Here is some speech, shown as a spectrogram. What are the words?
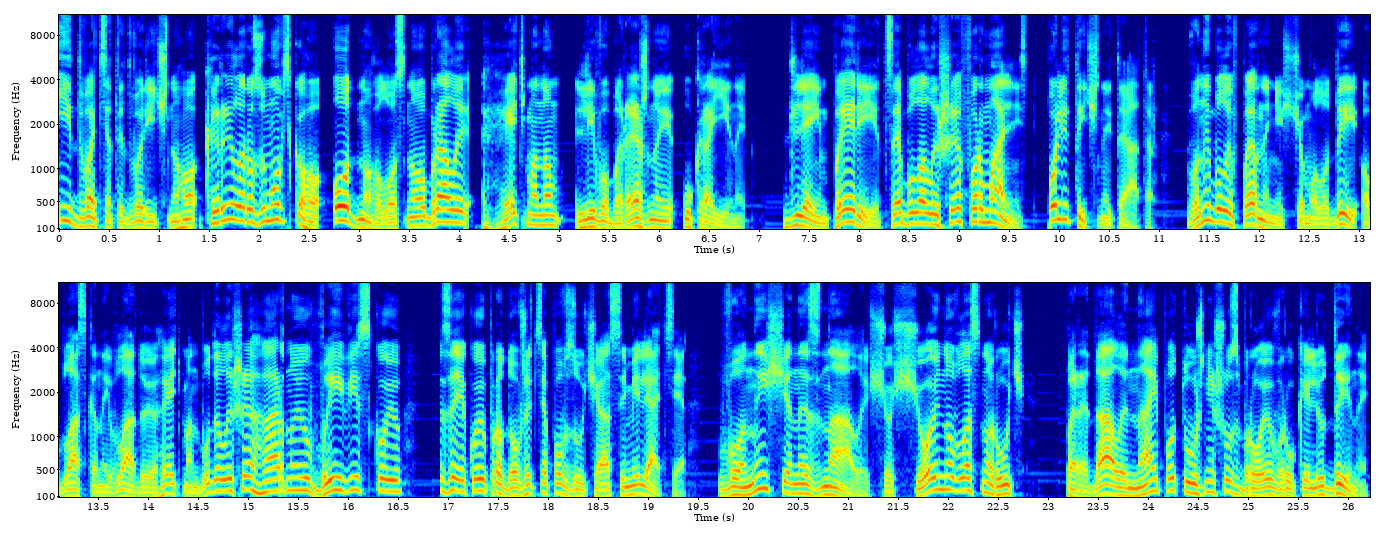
і 22-річного Кирила Розумовського одноголосно обрали гетьманом лівобережної України. Для імперії це була лише формальність, політичний театр. Вони були впевнені, що молодий, обласканий владою гетьман буде лише гарною вивіскою, за якою продовжиться повзуча асиміляція. Вони ще не знали, що щойно власноруч передали найпотужнішу зброю в руки людини,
